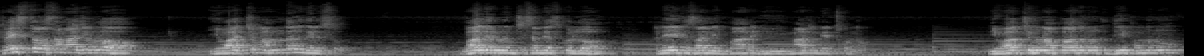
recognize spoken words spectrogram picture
క్రైస్తవ సమాజంలో ఈ వాక్యం అందరూ తెలుసు. బాల్యం నుంచి సండే స్కూల్లో అనేక సార్లు ఈ ఈ మాట నేర్చుకున్నాం. నీ వాక్యము నా పాదములకు దీపమును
